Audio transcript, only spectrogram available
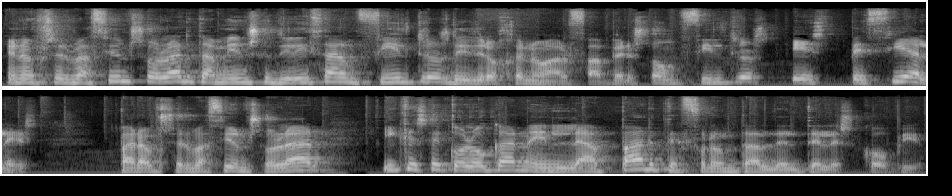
En observación solar también se utilizan filtros de hidrógeno alfa, pero son filtros especiales para observación solar y que se colocan en la parte frontal del telescopio.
